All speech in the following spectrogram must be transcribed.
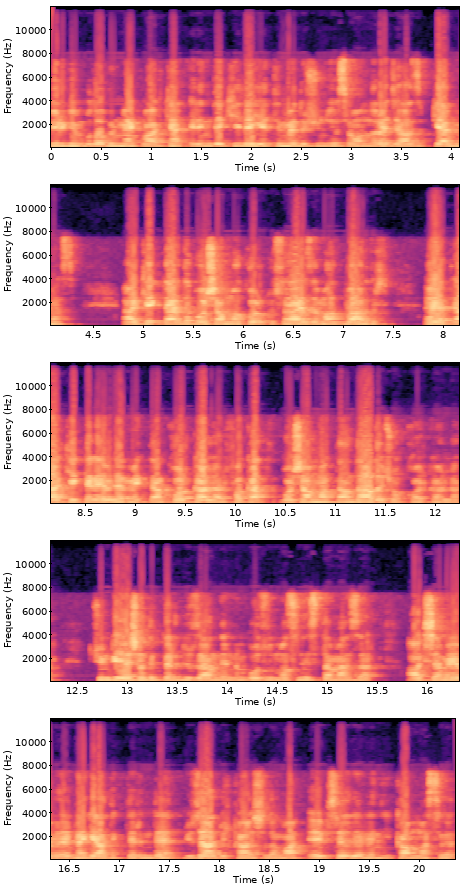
bir gün bulabilmek varken elindekiyle yetinme düşüncesi onlara cazip gelmez. Erkeklerde boşanma korkusu her zaman vardır. Evet erkekler evlenmekten korkarlar fakat boşanmaktan daha da çok korkarlar. Çünkü yaşadıkları düzenlerinin bozulmasını istemezler. Akşam evlerine geldiklerinde güzel bir karşılama, elbiselerinin yıkanması,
